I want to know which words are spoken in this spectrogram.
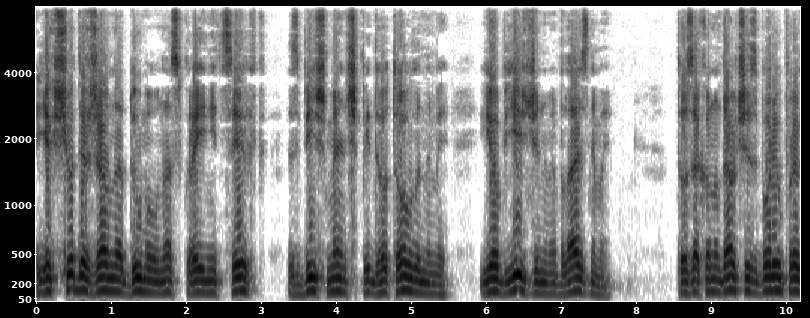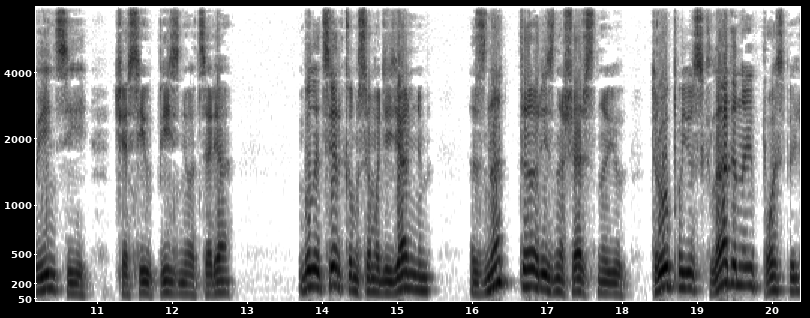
Якщо Державна дума у нас в країні цирк з більш-менш підготовленими і об'їждженими блазнями, то законодавчі збори в провінції часів пізнього царя були цирком самодіяльним, з надто різношерстною трупою, складеною поспіль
